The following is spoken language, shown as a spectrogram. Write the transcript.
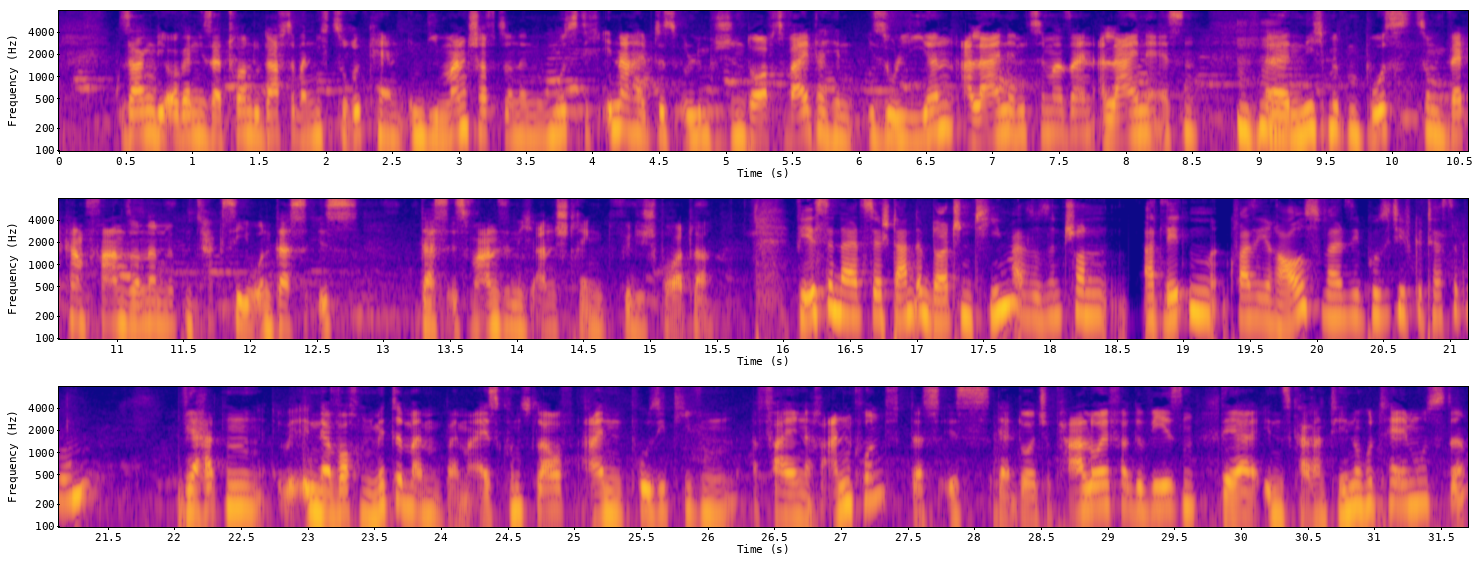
sagen die Organisatoren, du darfst aber nicht zurückkehren in die Mannschaft, sondern du musst dich innerhalb des Olympischen Dorfs weiterhin isolieren, alleine im Zimmer sein, alleine essen, mhm. äh, nicht mit dem Bus zum Wettkampf fahren, sondern mit dem Taxi. Und das ist, das ist wahnsinnig anstrengend für die Sportler. Wie ist denn da jetzt der Stand im deutschen Team? Also sind schon Athleten quasi raus, weil sie positiv getestet wurden? Wir hatten in der Wochenmitte beim, beim Eiskunstlauf einen positiven Fall nach Ankunft. Das ist der deutsche Paarläufer gewesen, der ins Quarantänehotel musste.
